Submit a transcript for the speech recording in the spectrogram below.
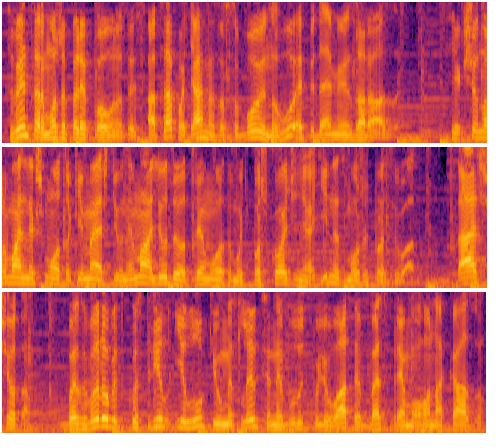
Цвинтар може переповнитись, а це потягне за собою нову епідемію зарази. Якщо нормальних шмоток і мештів нема, люди отримуватимуть пошкодження і не зможуть працювати. Та що там? Без виробітку стріл і луків мисливці не будуть полювати без прямого наказу.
